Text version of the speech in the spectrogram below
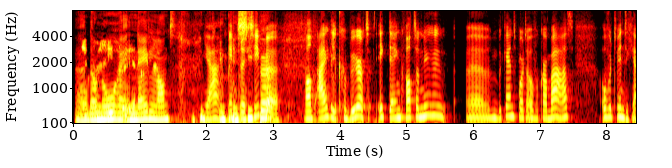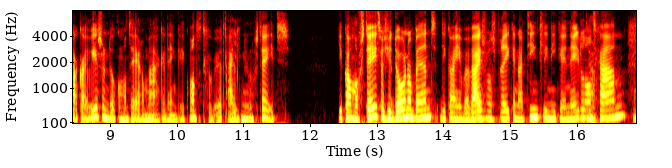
uh, in donoren principe, in ja. Nederland. Ja, in, principe. in, principe. Want eigenlijk gebeurt, ik denk wat er nu uh, bekend wordt over karbaat, over twintig jaar kan je weer zo'n documentaire maken, denk ik. Want het gebeurt eigenlijk nu nog steeds. Je kan nog steeds, als je donor bent, die kan je bij wijze van spreken naar tien klinieken in Nederland ja. gaan. Ja.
